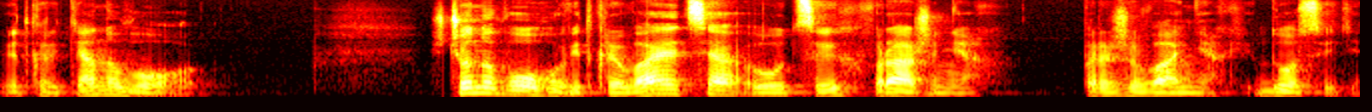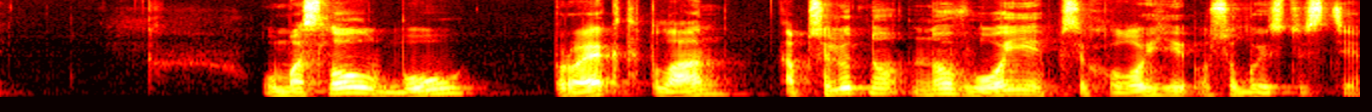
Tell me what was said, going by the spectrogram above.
відкриття нового. Що нового відкривається у цих враженнях, переживаннях і досвіді? У Маслоу був проект-план абсолютно нової психології особистості.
